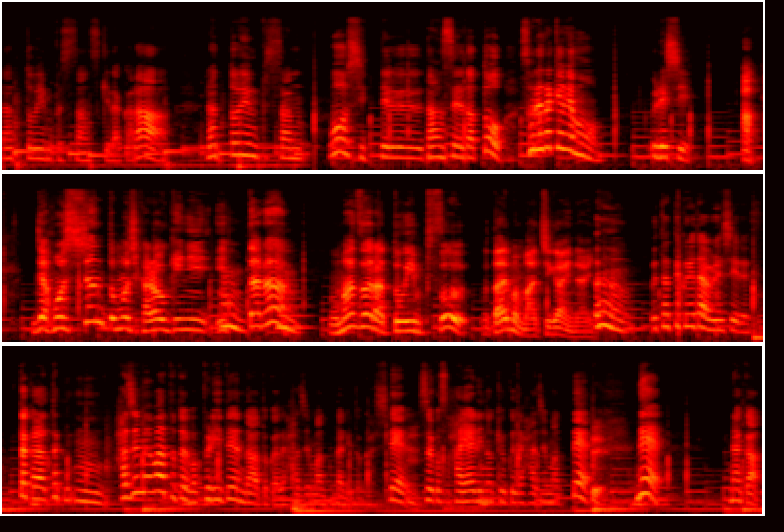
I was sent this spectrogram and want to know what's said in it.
ラッドウィンプスさん好きだからラッドウィンプスさんを知ってる男性だとそれだけでも嬉しい。じゃあ星ちゃんともしカラオケに行ったら、うん。もうまずはラッドウィンプスを歌えば間違いない、うん、歌ってくれたら嬉しいです。だからたうん。初めは例えば「プリテンダー」とかで始まったりとかして、うん。それこそ流行りの曲で始まってででなんか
